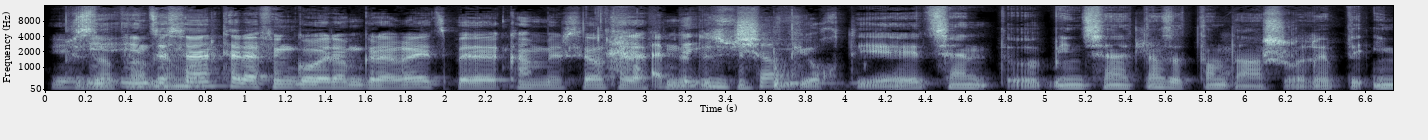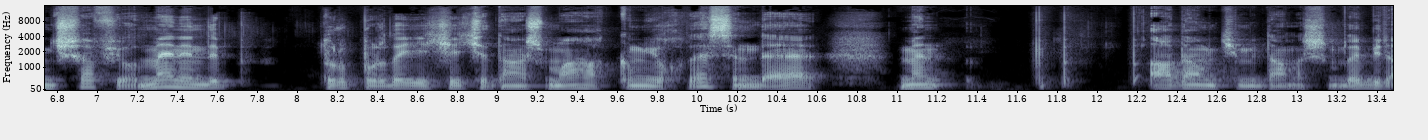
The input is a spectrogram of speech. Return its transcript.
problem sənin tərəfin qoyuram qırağa, heç belə kommersial tərəfində düzgün. inkişaf yoxdur. Sən incəsənətdən zətdən danışırıq. Hətta inkişaf yox. Mən indi durub burada yekə-yekə danışmağa haqqım yoxdur əslində. Mən adam kimi danışım da, bir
